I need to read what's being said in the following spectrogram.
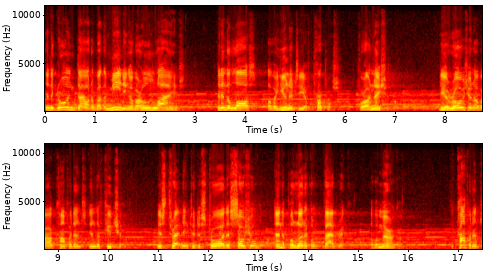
in the growing doubt about the meaning of our own lives and in the loss of a unity of purpose for our nation. The erosion of our confidence in the future is threatening to destroy the social and the political fabric of America. The confidence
